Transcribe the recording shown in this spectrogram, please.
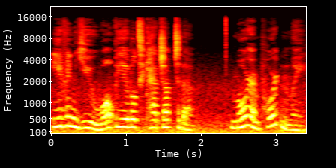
Even you won't be able to catch up to them. More importantly,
